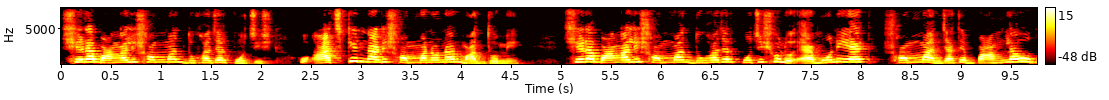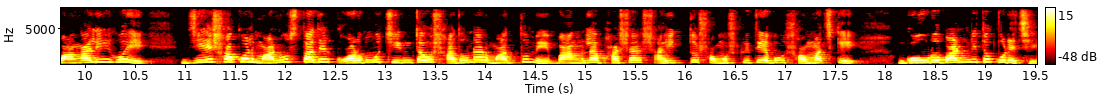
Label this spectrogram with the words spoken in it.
সেরা বাঙালি সম্মান দু পঁচিশ ও আজকের নারী সম্মাননার মাধ্যমে। সেরা বাঙালি সম্মান দু হাজার পঁচিশ হলো এমনই এক সম্মান যাতে বাংলা ও বাঙালি হয়ে যে সকল মানুষ তাদের কর্ম, চিন্তা ও সাধনার মাধ্যমে বাংলা ভাষা, সাহিত্য, সংস্কৃতি এবং সমাজকে গৌরবান্বিত করেছে।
